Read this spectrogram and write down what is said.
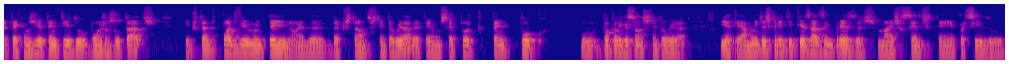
a tecnologia tem tido bons resultados e, portanto, pode vir muito daí, não é? Da, da questão de sustentabilidade, é até um setor que tem pouco, pouca ligação à sustentabilidade. E até há muitas críticas às empresas mais recentes que têm aparecido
